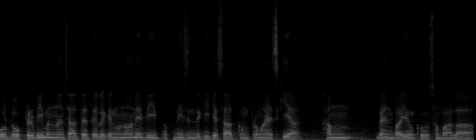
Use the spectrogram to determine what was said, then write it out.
وہ ڈاکٹر بھی بننا چاہتے تھے، لیکن انہوں نے بھی اپنی زندگی کے ساتھ کمپرومائز کیا۔ ہم بہن بھائیوں کو سنبھالا،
